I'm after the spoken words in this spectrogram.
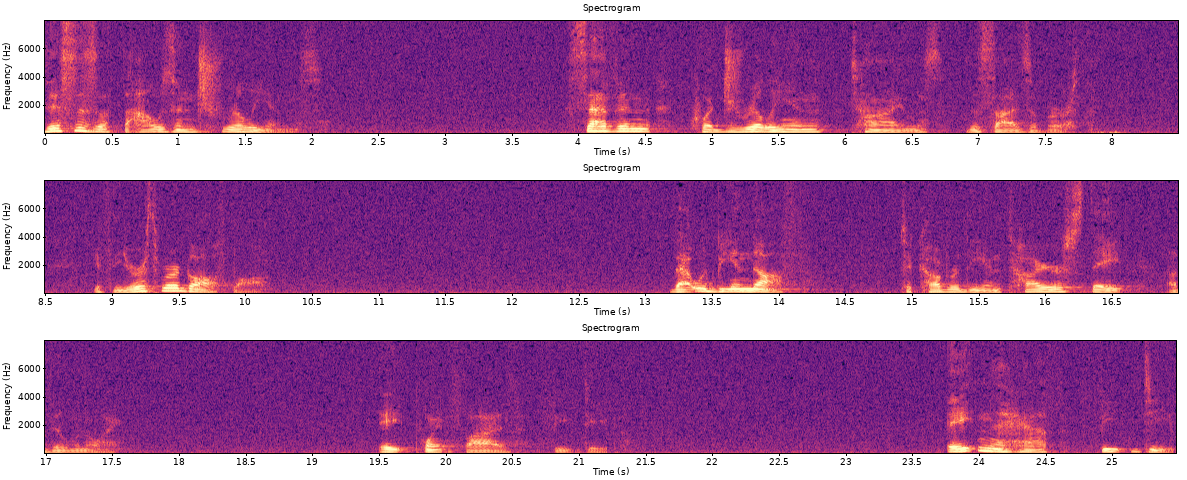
This is a thousand trillions. Seven quadrillion times the size of Earth if the earth were a golf ball, that would be enough to cover the entire state of Illinois. 8.5 feet deep. Eight and a half feet deep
